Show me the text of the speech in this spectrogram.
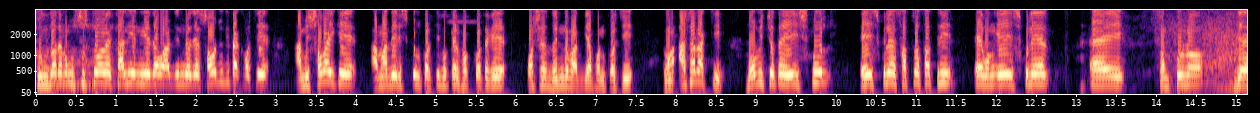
সুন্দর এবং সুষ্ঠুভাবে চালিয়ে নিয়ে যাওয়ার জন্য যে সহযোগিতা করছে, আমি সবাইকে আমাদের স্কুল কর্তৃপক্ষের পক্ষ থেকে অশেষ ধন্যবাদ জ্ঞাপন করছি এবং আশা রাখছি ভবিষ্যতে এই স্কুল, এই স্কুলের ছাত্রছাত্রী এবং এই স্কুলের এই সম্পূর্ণ যে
